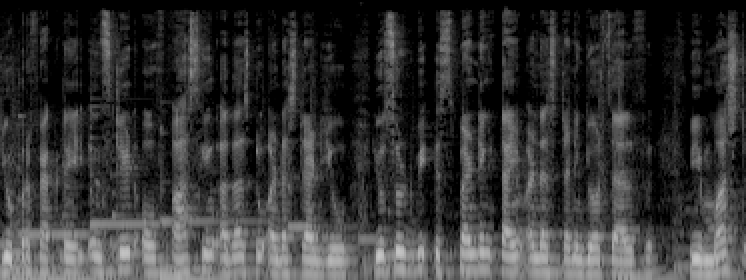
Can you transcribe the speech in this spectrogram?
you perfectly. Instead of asking others to understand you you should be spending time understanding yourself. We must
